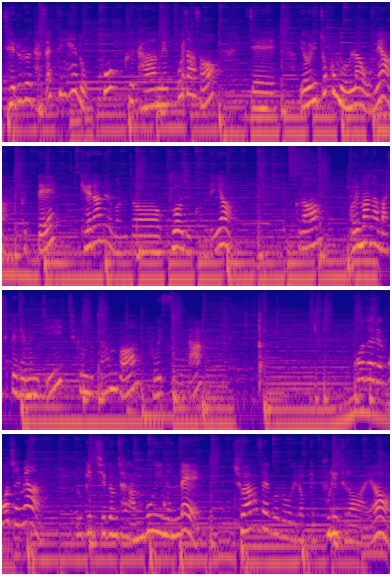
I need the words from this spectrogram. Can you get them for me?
재료를 다 세팅해 놓고 그 다음에 꽂아서 이제 열이 조금 올라오면 그때 계란을 먼저 구워줄 건데요. 그럼 얼마나 맛있게 되는지 지금부터 한번 보겠습니다. 코드를 꽂으면 여기 지금 잘 안 보이는데 주황색으로 이렇게 불이 들어와요.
